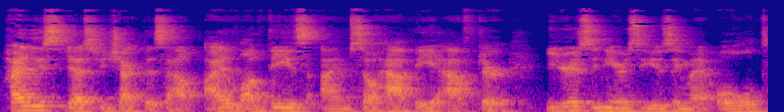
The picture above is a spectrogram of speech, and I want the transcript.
Highly suggest you check this out. I love these. I'm so happy after years and years of using my old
